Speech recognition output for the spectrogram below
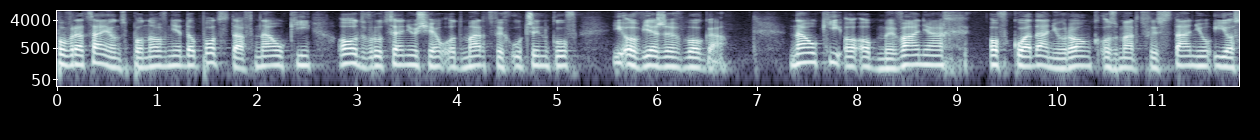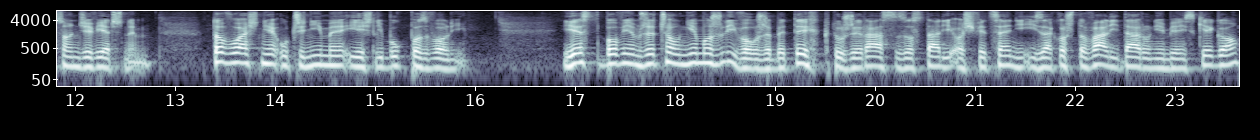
powracając ponownie do podstaw nauki o odwróceniu się od martwych uczynków i o wierze w Boga. nauki o obmywaniach, o wkładaniu rąk, o zmartwychwstaniu i o sądzie wiecznym. To właśnie uczynimy, jeśli Bóg pozwoli. Jest bowiem rzeczą niemożliwą, żeby tych, którzy raz zostali oświeceni i zakosztowali daru niebiańskiego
